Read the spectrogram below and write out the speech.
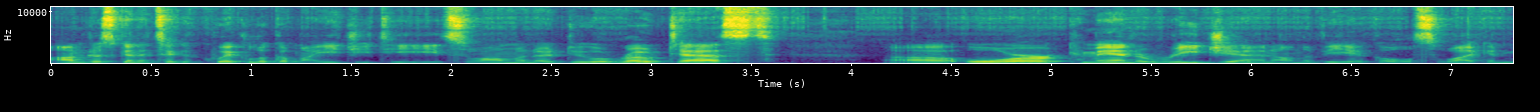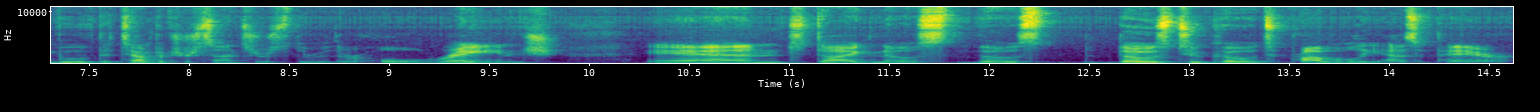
I'm just going to take a quick look at my EGT. So I'm going to do a road test uh, or command a regen on the vehicle so I can move the temperature sensors through their whole range and diagnose those those two codes probably as a pair.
